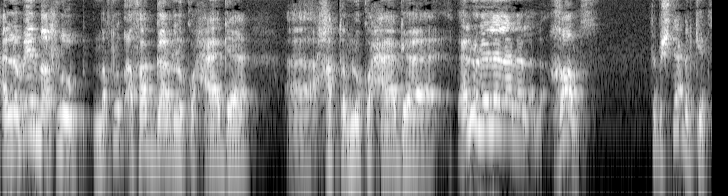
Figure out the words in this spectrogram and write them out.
قال لهم إيه المطلوب؟ المطلوب أفجر لكم حاجة أحطم لكم حاجة. قالوا لا لا لا لا لا خالص. أنت مش تعمل كده.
